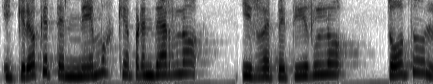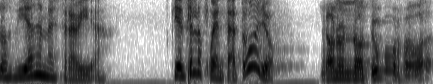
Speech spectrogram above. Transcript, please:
y creo que tenemos que aprenderlo y repetirlo todos los días de nuestra vida. ¿Quién se los cuenta? ¿Tú o yo? No, no, no, tú, por favor.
